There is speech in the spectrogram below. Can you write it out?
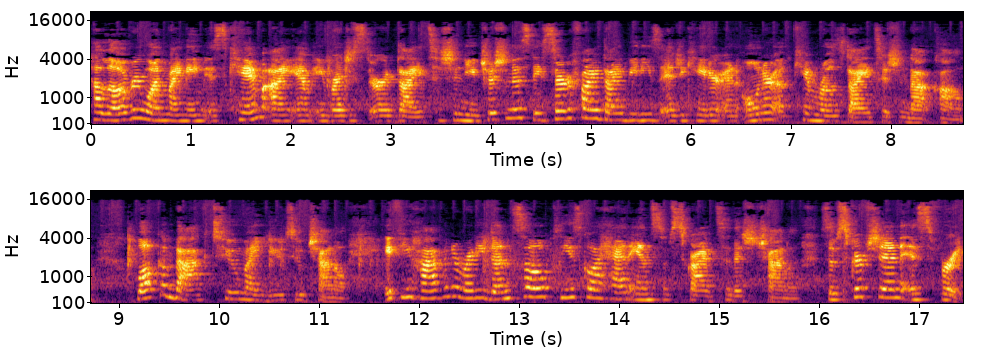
Hello everyone, my name is Kim. I am a registered dietitian nutritionist, a certified diabetes educator, and owner of kimrosedietitian.com. Welcome back to my YouTube channel. If you haven't already done so, please go ahead and subscribe to this channel. Subscription is free.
